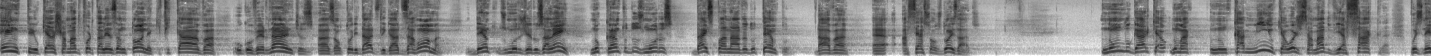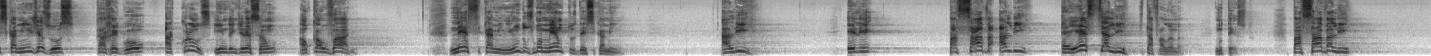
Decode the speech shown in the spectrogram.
entre o que era chamado Fortaleza Antônia, que ficava o governante, as autoridades ligadas a Roma, dentro dos muros de Jerusalém, no canto dos muros da esplanada do templo, dava é, acesso aos dois lados. Num lugar que é, numa, num caminho que é hoje chamado Via Sacra, pois nesse caminho Jesus carregou a cruz, indo em direção ao Calvário. Nesse caminho, um dos momentos desse caminho, ali, ele passava ali, é este ali que está falando no texto, passava ali,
